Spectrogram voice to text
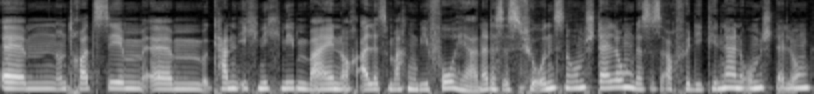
Ähm, und trotzdem ähm, kann ich nicht nebenbei noch alles machen wie vorher. Ne? Das ist für uns eine Umstellung, das ist auch für die Kinder eine Umstellung.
